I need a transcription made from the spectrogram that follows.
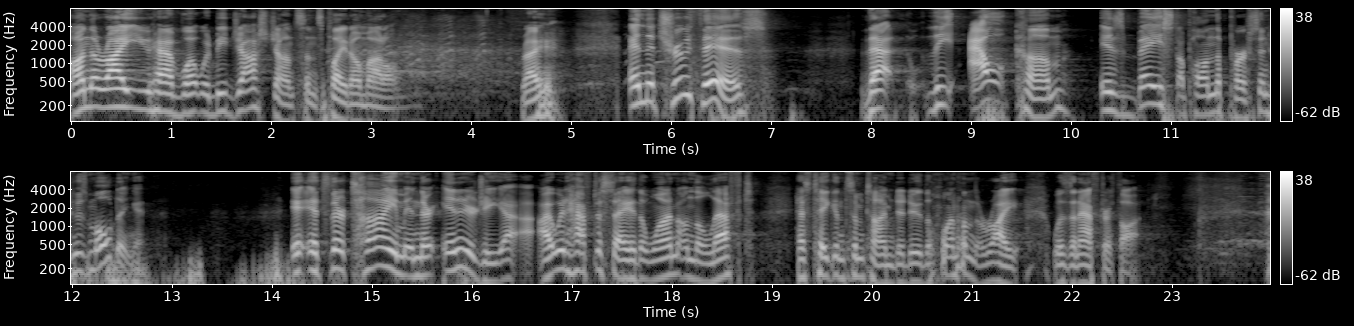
On the right, you have what would be Josh Johnson's Play Doh model. Right? And the truth is that the outcome is based upon the person who's molding it. It's their time and their energy. I would have to say the one on the left has taken some time to do, the one on the right was an afterthought.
